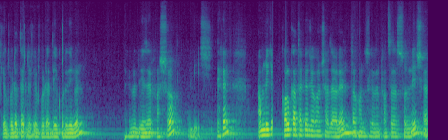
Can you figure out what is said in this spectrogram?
ক্যালকুলেটার থাকলে ক্যালকুলেটার দিয়ে করে দেবেন। এখানে দুই হাজার পাঁচশো বিশ। দেখেন, আমেরিকা কলকাতাকে যখন সাজালেন, তখন ছিলেন পাঁচ হাজার চল্লিশ। আর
